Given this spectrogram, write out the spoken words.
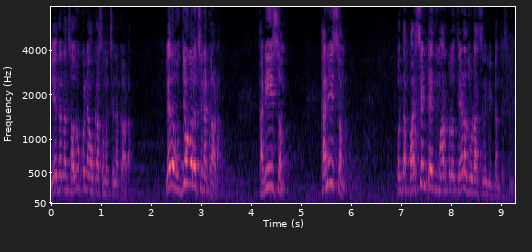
ఏదైనా చదువుకునే అవకాశం వచ్చిన కాడ లేదా ఉద్యోగాలు వచ్చిన కాడ కనీసం కనీసం కొంత పర్సెంటేజ్ మార్కులో తేడా చూడాల్సిన విజ్ఞప్తి చేస్తుంది.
